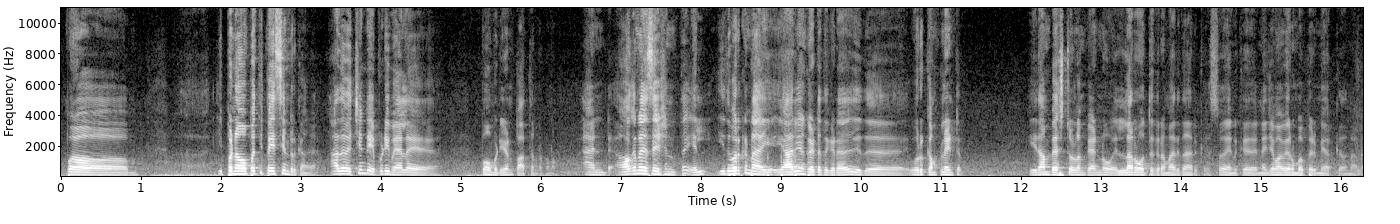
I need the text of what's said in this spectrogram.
இப்போ இப்போ நம்ம பற்றி பேசின்னு இருக்காங்க. அதை வச்சுட்டு எப்படி மேலே போக முடியும்னு பார்த்துட்டு இருக்கணும். அண்ட் ஆர்கனைசேஷன் எல் இது வரைக்கும் நான் யாரையும் கேட்டது கிடையாது. இது ஒரு கம்ப்ளைண்ட் இதுதான் பெஸ்ட் ஒலிம்பியாட்னு எல்லாரும் ஒத்துக்கிற மாதிரி தான் இருக்குது ஸோ எனக்கு நிஜமாவே ரொம்ப பெருமையாக இருக்குது அதனால்.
